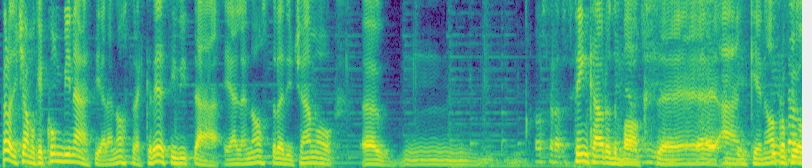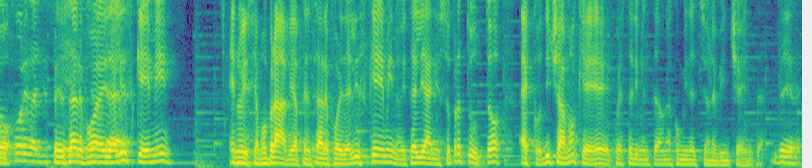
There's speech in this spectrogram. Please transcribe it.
Però diciamo che combinati alla nostra creatività e alla nostra, diciamo, uh, think out of the box eh, eh, anche, no? proprio fuori pensare fuori dagli schemi, e noi siamo bravi a pensare fuori dagli schemi, noi italiani soprattutto, ecco, diciamo che questa diventa una combinazione vincente. Bene.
